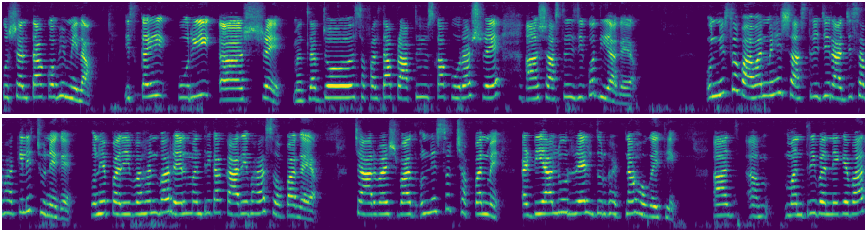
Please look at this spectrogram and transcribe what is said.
कुशलता को भी मिला। इसका ही पूरी श्रेय मतलब जो सफलता प्राप्त हुई, उसका पूरा श्रेय शास्त्री जी को दिया गया। उन्नीस सौ बावन में ही शास्त्री जी राज्यसभा के लिए चुने गए। उन्हें परिवहन व रेल मंत्री का कार्यभार सौंपा गया। चार वर्ष बाद उन्नीस सौ छप्पन में अडियालू रेल दुर्घटना हो गई थी। आज मंत्री बनने के बाद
